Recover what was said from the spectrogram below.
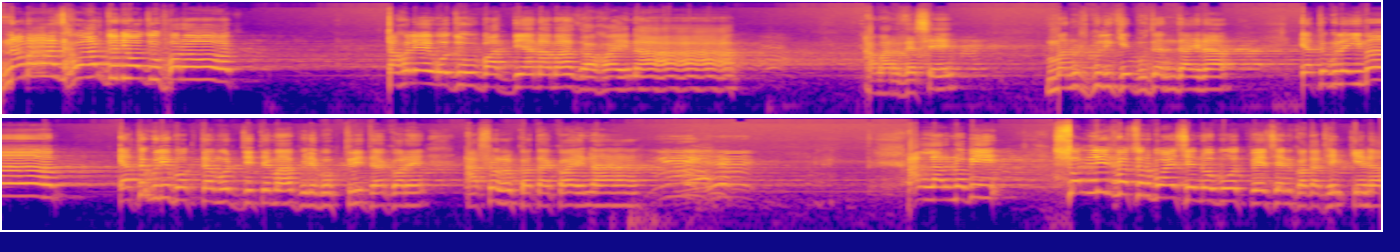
নামাজ হওয়ার জন্য অজু ফরজ। তাহলে অজু বাদ দিয়া নামাজ হয় না। আমার দেশে মানুষগুলিকে বুঝান যায় না। এতগুলো ইমাম, এতগুলি বক্তা মসজিদে মাহফিলে বক্তৃতা করে, আসল কথা কয় না। আল্লাহর নবী চল্লিশ বছর বয়সে নবোধ পেয়েছেন, কথা ঠিক কিনা?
